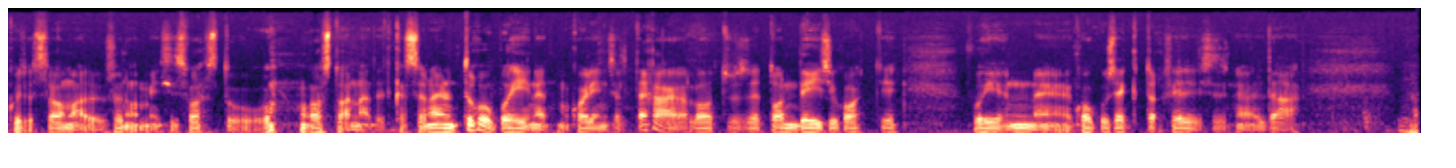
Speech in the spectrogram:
kuidas sa oma sõnumi siis vastu, vastu annad, et kas see on ainult turupõhine, et ma kolin sealt ära lootuses, et on teisi kohti või on eh, kogu sektor sellises nii-öelda mm.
